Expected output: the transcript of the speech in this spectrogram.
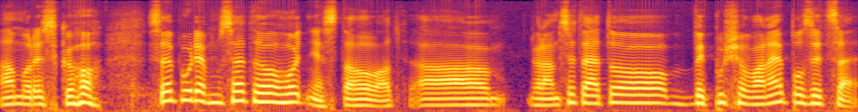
a Morisko se bude muset hodně stahovat. A v rámci této vypušované pozice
